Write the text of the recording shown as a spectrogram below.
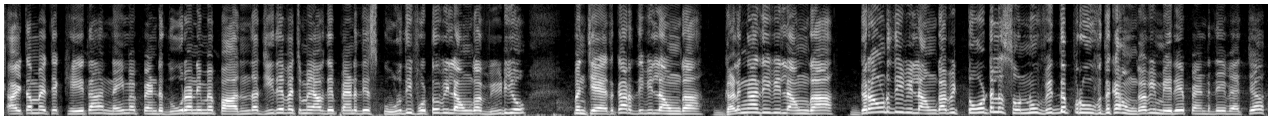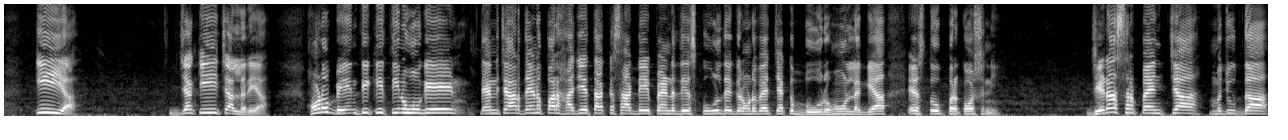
ਅੱਜ ਤਾਂ ਮੈਂ ਇੱਥੇ ਖੇਤ ਆ, ਨਹੀਂ ਮੈਂ ਪਿੰਡ ਦੂਰ ਆ, ਨਹੀਂ ਮੈਂ ਪਾ ਦਿੰਦਾ। ਜਿਹਦੇ ਵਿੱਚ ਮੈਂ ਆਪਦੇ ਪਿੰਡ ਦੇ ਸਕੂਲ ਦੀ ਫੋਟੋ ਵੀ ਲਾਉਂਗਾ ਵੀਡੀਓ, ਪੰਚਾਇਤ ਘਰ ਦੀ ਵੀ ਲਾਉਂਗਾ ਗਲੀਆਂ ਦੀ ਵੀ ਲਾਉਂਗਾ ਗਰਾਊਂਡ ਦੀ ਵੀ ਲਾਉਂਗਾ ਵੀ ਟੋਟਲ ਸੋਨੂੰ ਵਿਦ ਪ੍ਰੂਫ ਦਿਖਾਉਂਗਾ ਵੀ ਮੇਰੇ ਪਿੰਡ ਦੇ ਵਿੱਚ ਕੀ ਆ। ਜਾਂ ਕੀ ਚੱਲ ਰਿਹਾ? ਹੁਣ ਉਹ ਬੇਨਤੀ ਕੀਤੀ ਨੂੰ ਹੋ ਗਏ 3-4 ਦਿਨ, ਪਰ ਹਜੇ ਤੱਕ ਸਾਡੇ ਪਿੰਡ ਦੇ ਸਕੂਲ ਦੇ ਗਰਾਊਂਡ ਵਿੱਚ ਇੱਕ ਬੋਰ ਹੋਣ ਲੱਗਿਆ, ਇਸ ਤੋਂ ਉੱਪਰ ਕੁਛ ਨਹੀਂ। ਜਿਹੜਾ ਸਰਪੰਚ ਆ, ਮੌਜੂਦਾ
